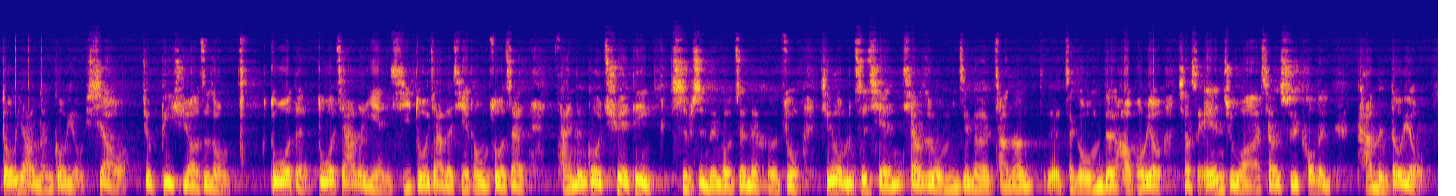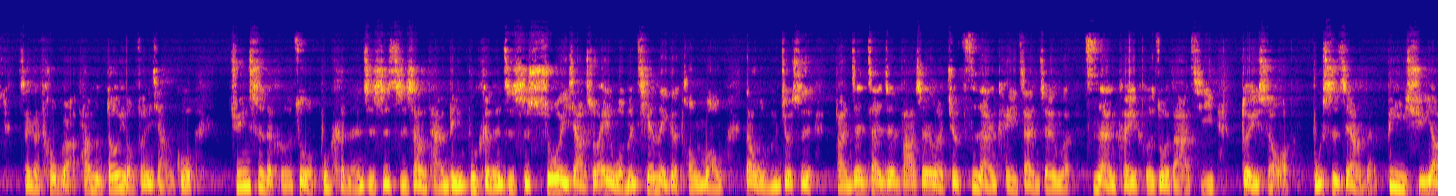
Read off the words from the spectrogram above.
都要能够有效，就必须要这种。多的多家的演习，多家的协同作战，才能够确定是不是能够真的合作。其实我们之前像是我们这个常常这个我们的好朋友，像是 Andrew 啊，像是 Coven，他们都有这个 Tobra，他们都有分享过。军事的合作不可能只是纸上谈兵，不可能只是说一下说，哎，我们签了一个同盟，那我们就是反正战争发生了，就自然可以战争了，自然可以合作打击对手。不是这样的，必须要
